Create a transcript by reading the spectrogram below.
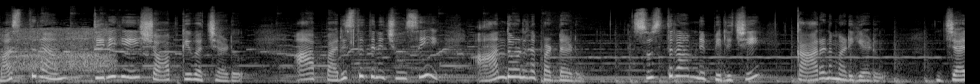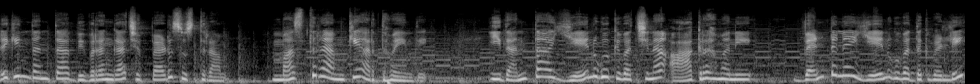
మస్తురామ్ తిరిగి షాప్కి వచ్చాడు. ఆ పరిస్థితిని చూసి ఆందోళన పడ్డాడు. సుస్తరాంని పిలిచి కారణం అడిగాడు. జరిగిందంతా వివరంగా చెప్పాడు సుస్తరాం. మస్తరాంకి అర్థమైంది. ఇదంతా ఏనుగుకి వచ్చిన ఆగ్రహమని వెంటనే ఏనుగు వద్దకు వెళ్ళి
